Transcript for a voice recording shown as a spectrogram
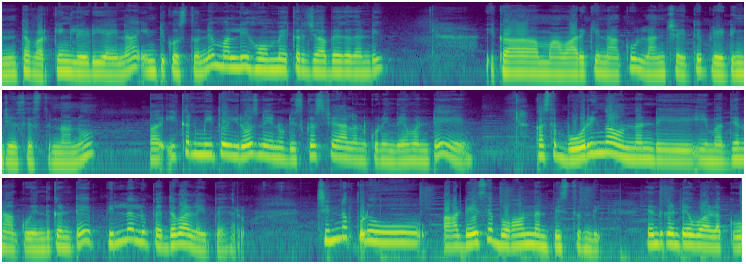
ఎంత వర్కింగ్ లేడీ అయినా ఇంటికి వస్తూనే మళ్ళీ హోమ్ మేకర్ జాబే కదండి. ఇక మా వారికి నాకు లంచ్ అయితే ప్లేటింగ్ చేసేస్తున్నాను. ఇక మీతో ఈరోజు నేను డిస్కస్ చేయాలనుకునేది ఏమంటే కాస్త బోరింగ్గా ఉందండి ఈ మధ్య నాకు. ఎందుకంటే పిల్లలు పెద్దవాళ్ళు అయిపోయారు. చిన్నప్పుడు ఆ డేసే బాగుందనిపిస్తుంది. ఎందుకంటే వాళ్ళకు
